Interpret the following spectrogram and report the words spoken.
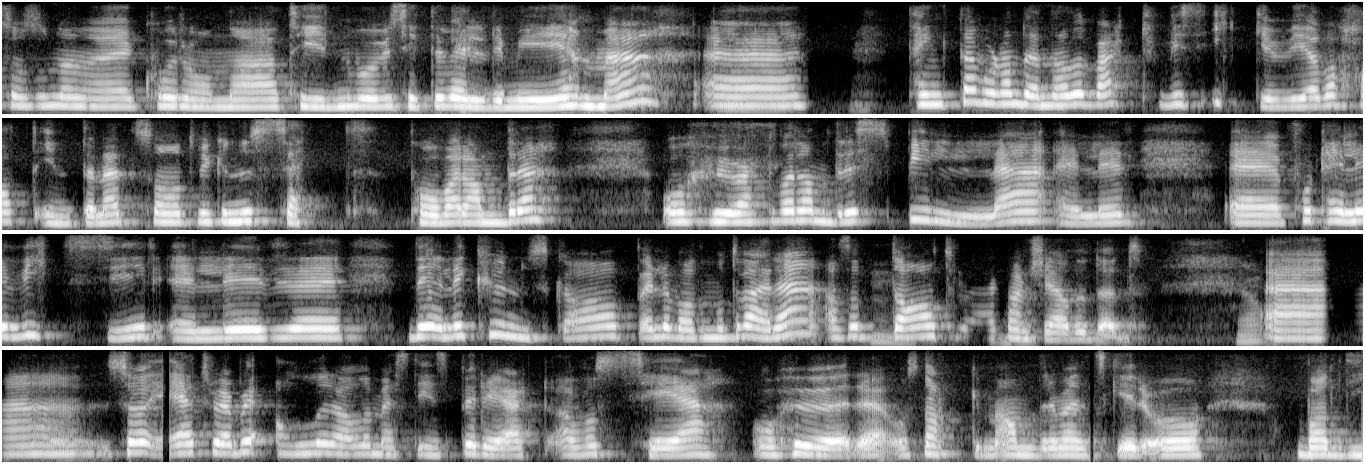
Sånn som denne koronatiden hvor vi sitter veldig mye hjemme. Eh, tenk deg hvordan den hadde vært hvis ikke vi hadde hatt internett sånn at vi kunne sett på hverandre og hørt hverandre spille eller eh, fortelle vitser eller eh, dele kunnskap eller hva det måtte være, altså, mm. da tror jeg kanskje jeg hadde dødd. Ja. Eh, så jeg tror jeg blir aller, aller mest inspirert av å se og høre og snakke med andre mennesker og hva de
